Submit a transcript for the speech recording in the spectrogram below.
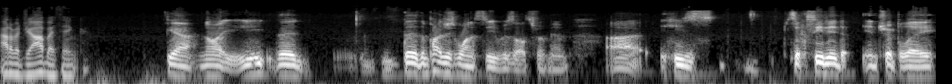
out of a job. I think. Yeah, no, he, the the the Padres want to see results from him. Uh, he's succeeded in AAA.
